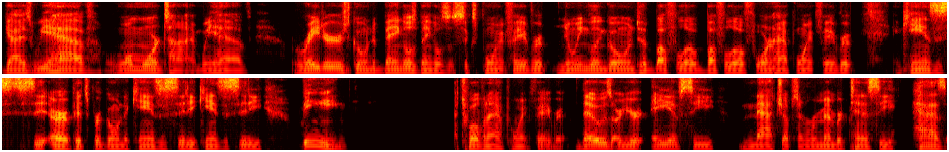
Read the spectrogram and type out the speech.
guys. We have one more time. We have Raiders going to Bengals. Bengals a six point favorite. New England going to Buffalo. Buffalo four and a half point favorite. And Kansas City or Pittsburgh going to Kansas City. Kansas City being a 12 and a half point favorite. Those are your AFC matchups. And remember, Tennessee has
